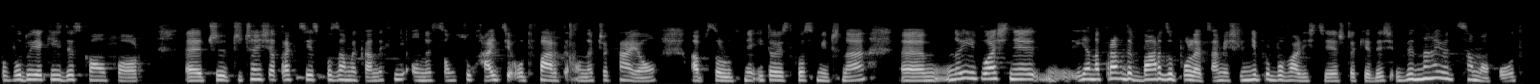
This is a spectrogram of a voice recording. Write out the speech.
powoduje jakiś dyskomfort, czy, czy część atrakcji jest pozamykanych. Nie, one są, słuchajcie, otwarte, one czekają absolutnie i to jest kosmiczne. No i właśnie ja naprawdę bardzo polecam, jeśli nie próbowaliście jeszcze kiedyś, wynająć samochód.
